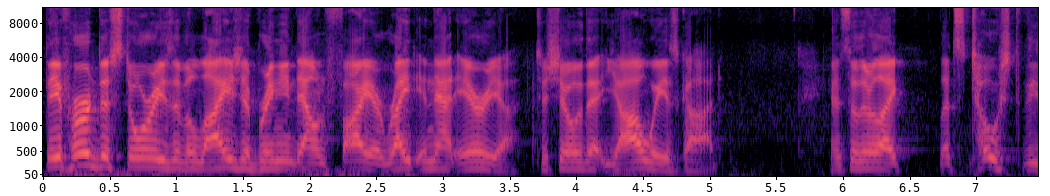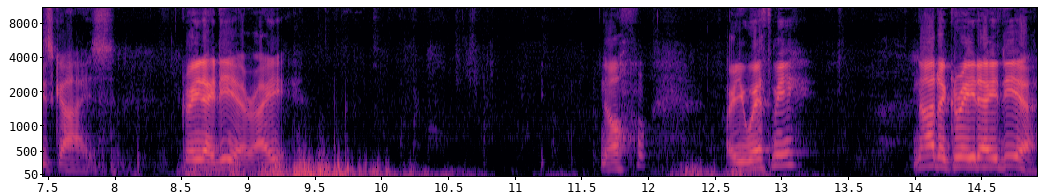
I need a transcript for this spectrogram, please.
They've heard the stories of Elijah bringing down fire right in that area to show that Yahweh is God. And so they're like, let's toast these guys. Great idea, right? No? Are you with me? Not a great idea.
